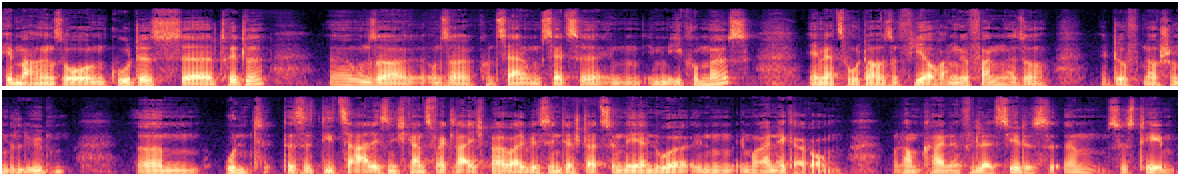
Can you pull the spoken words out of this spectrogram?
Wir machen so ein gutes äh, Drittel äh, unserer, unserer Konzernumsätze im, im E-Commerce. Wir haben ja 2004 auch angefangen, also wir durften auch schon ein bisschen üben. Ähm, und das ist, die Zahl ist nicht ganz vergleichbar, weil wir sind ja stationär nur im, im Rhein-Neckar-Raum und haben kein finanziertes ähm, System.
